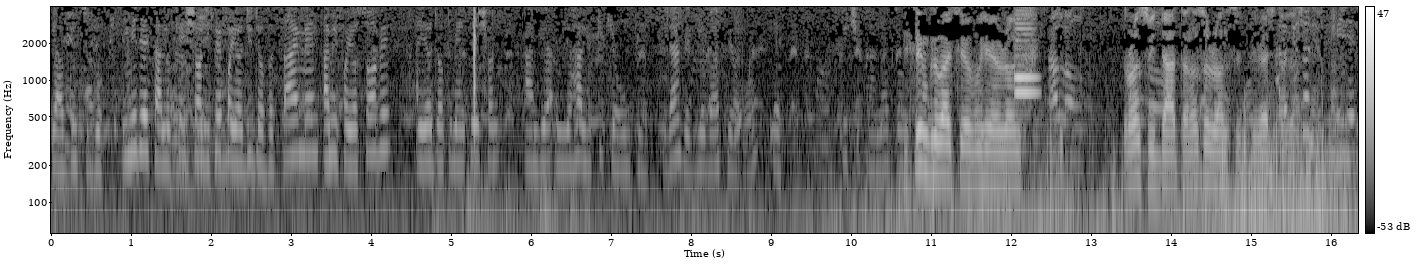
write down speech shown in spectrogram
you are good to go. Immediate allocation, you pay for your deed of assignment, I mean for your survey and your documentation, and you, you, have, you pick your own place. So that's the global seal. Yes, which you can also. The same global seal over here runs How long? runs with that and also runs with the rest of them. Allocation is immediate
